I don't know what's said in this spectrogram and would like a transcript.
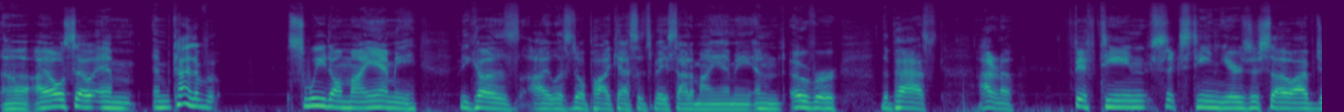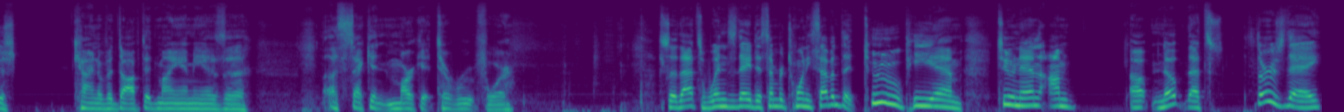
Uh, I also am am kind of sweet on Miami because I listen to a podcast that's based out of Miami, and over the past, I don't know, 15, 16 years or so, I've just kind of adopted Miami as a a second market to root for. So that's Wednesday, December 27th at 2 p.m. Tune in. I'm uh nope, that's Thursday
